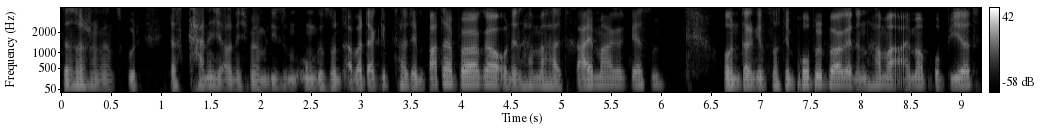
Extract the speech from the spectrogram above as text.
Das war schon ganz gut. Das kann ich auch nicht mehr mit diesem ungesund. Aber da gibt es halt den Butterburger und den haben wir halt dreimal gegessen. Und dann gibt es noch den Popelburger, den haben wir einmal probiert.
